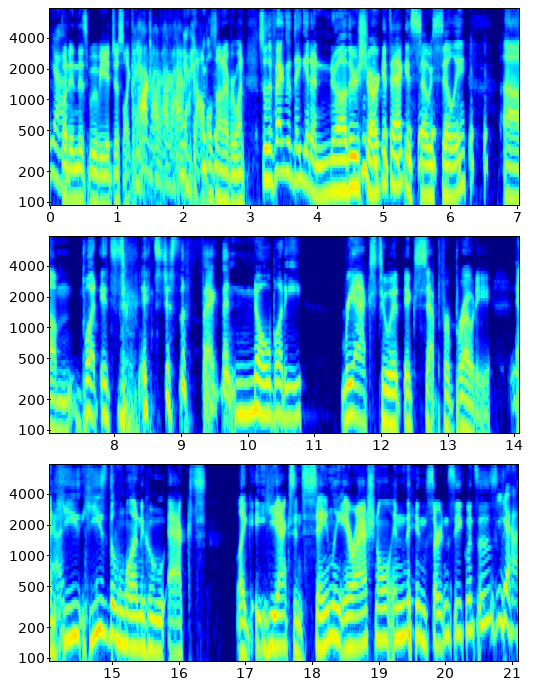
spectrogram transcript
Yeah. But in this movie, it just like gobbles on everyone. So the fact that they get another shark attack is so silly. Um, but it's it's just the fact that nobody reacts to it except for Brody. And he he's the one who acts like he acts insanely irrational in in certain sequences. yeah.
